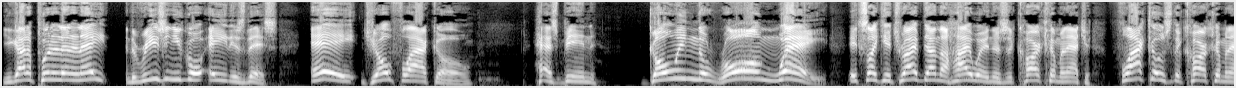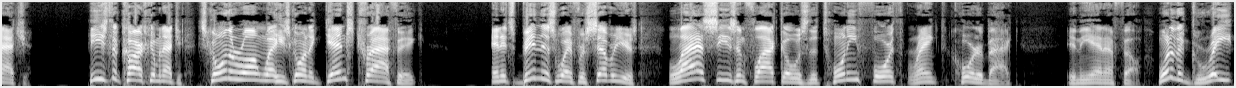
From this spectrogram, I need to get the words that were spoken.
You got to put it at an eight. The reason you go eight is this: a Joe Flacco has been going the wrong way. It's like you drive down the highway and there's a car coming at you. Flacco's the car coming at you. He's the car coming at you. He's going the wrong way. He's going against traffic, and it's been this way for several years. Last season, Flacco was the 24th ranked quarterback in the NFL. One of the great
